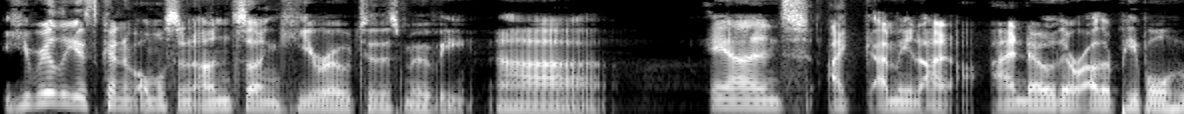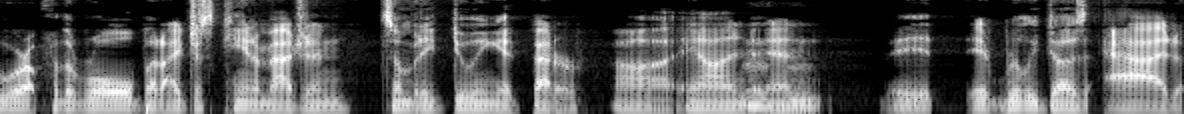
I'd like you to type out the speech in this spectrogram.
he really is kind of almost an unsung hero to this movie. Uh, and I, I mean, I, I know there are other people who are up for the role, but I just can't imagine somebody doing it better. Uh, and Mhm. and it it really does add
